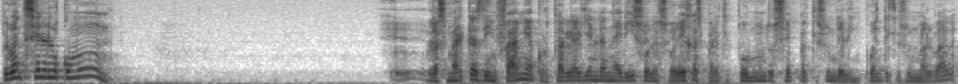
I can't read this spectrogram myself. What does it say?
Pero antes era lo común. Eh, las marcas de infamia, cortarle a alguien la nariz o las orejas para que todo el mundo sepa que es un delincuente, que es un malvado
